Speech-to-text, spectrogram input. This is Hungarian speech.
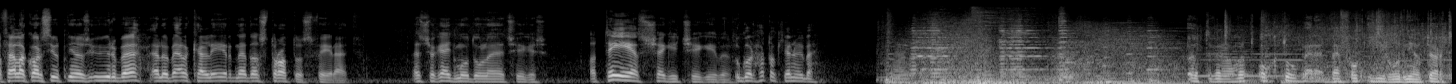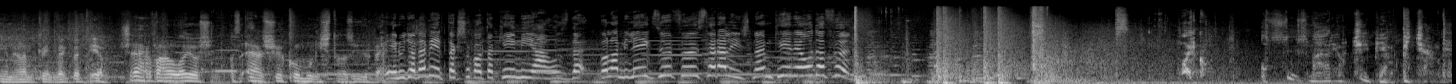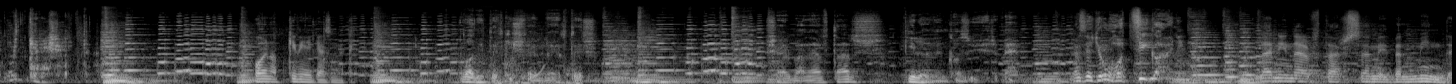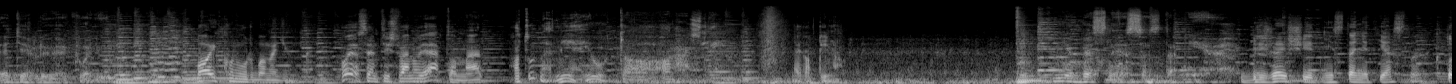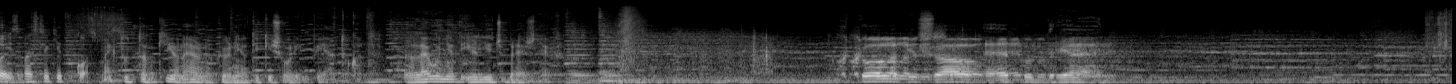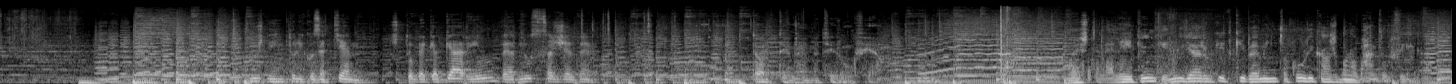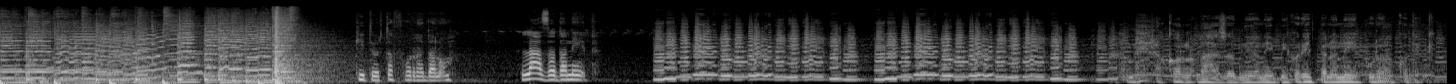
Ha fel akarsz jutni az űrbe, előbb el kell érned a stratoszférát. Ez csak egy módon lehetséges. A TS segítségével. Ugorhatok Jenőbe? 56. októberre be fog íródni a történelemkönyvekbe, fiam. Serván Lajos, az első kommunista az űrbe. Én ugyan nem értek sokat a kémiához, de valami légzőfőszerelés nem kéne odafönn? Majko! A Szűz Mária csípjen picsám, Holnap kivégeznek. Van itt egy kis félreértés. Serbán elvtárs, kilövünk az űrbe. Ez egy rohadt cigány! Lenin elvtárs szemében mind egyenlőek vagyunk. Bajkonurba megyünk. Olyan Szent Istvánon jártam már. Ha tudnád, milyen jó ott a halászni. Meg a pina. Не безсне создание. В ближайшие дни станет ясно, кто из вас летит в космос. Megtudtam, ki jön elnökölni a ti kis olimpiátokat. Leonid Ilyich Brezhnev. Кто написал эту дрянь? Нужно только затем, чтобы Гагарин вернулся живым. Történelmet írunk, fiam. Ma este lelépünk, én úgy járok itt kibe, mint a kólikásban a vándorfény. Kitört a forradalom. Lázad a nép. Miért akarna lázadni a nép, mikor éppen a nép uralkodik?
